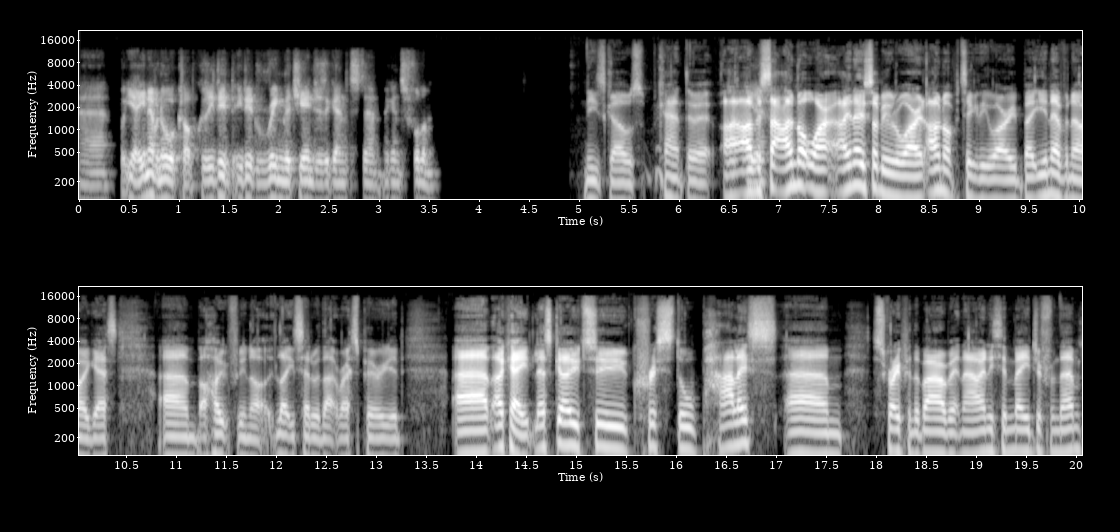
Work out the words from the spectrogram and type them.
Uh, but yeah, you never know a club because he did he did ring the changes against um, against Fulham needs goals. Can't do it. I, am yeah. I'm not worried. I know some people are worried. I'm not particularly worried, but you never know, I guess. Um, but hopefully not. Like you said, with that rest period. Uh, okay, let's go to Crystal Palace. Um, scraping the bar a bit now. Anything major from them?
